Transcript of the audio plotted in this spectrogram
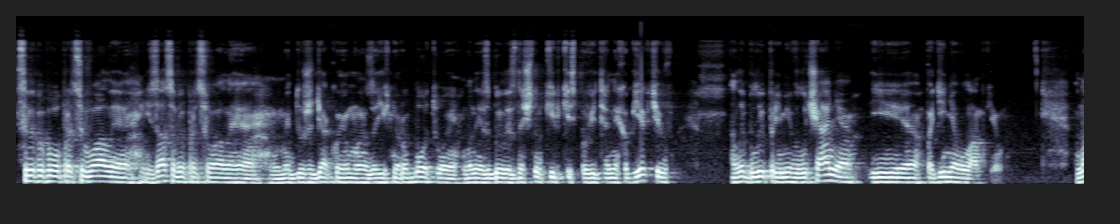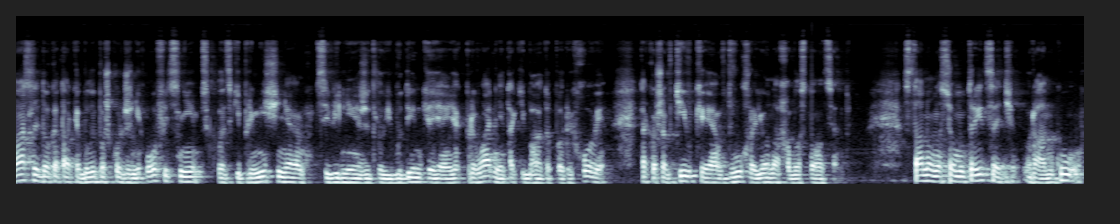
Сили ППО працювали і засоби працювали. Ми дуже дякуємо за їхню роботу. Вони збили значну кількість повітряних об'єктів, але були прямі влучання і падіння уламків. Внаслідок атаки були пошкоджені офісні складські приміщення, цивільні житлові будинки, як приватні, так і багатоповерхові, також автівки в двох районах обласного центру. Станом на 7.30 ранку,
